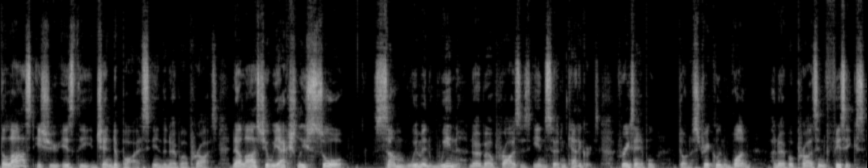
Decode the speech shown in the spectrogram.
The last issue is the gender bias in the Nobel Prize. Now, last year we actually saw some women win Nobel Prizes in certain categories. For example, Donna Strickland won a Nobel Prize in Physics,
